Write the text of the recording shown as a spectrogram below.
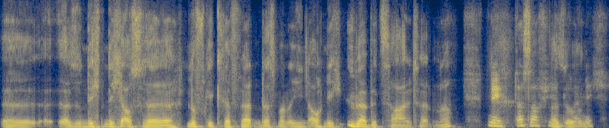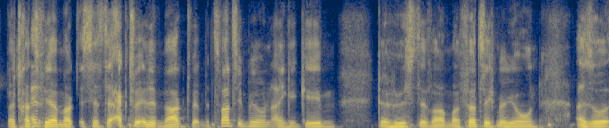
äh, also nicht, nicht aus der Luft gegriffen hat und dass man ihn auch nicht überbezahlt hat. Ne? Nee, das auf jeden Also, Fall nicht. Bei Transfermarkt ist jetzt der aktuelle Markt, wird mit 20 Millionen eingegeben, der höchste war mal 40 Millionen. Also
